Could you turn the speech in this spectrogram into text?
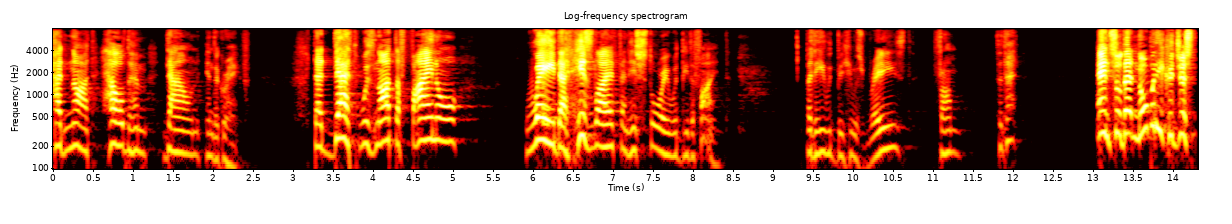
had not held him down in the grave. That death was not the final way that his life and his story would be defined. But he, would be, he was raised from the dead. And so that nobody could just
